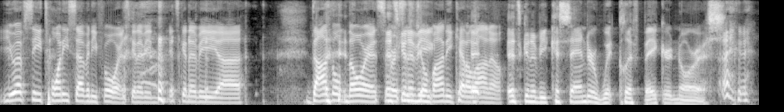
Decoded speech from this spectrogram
UFC 2074. It's gonna be it's gonna be uh, Donald Norris versus gonna be- Giovanni Catalano. It's gonna be Cassander Whitcliffe Baker Norris ver-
